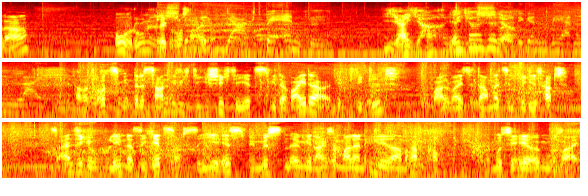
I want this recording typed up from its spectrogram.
Lala. Oh, Rune der großen Heilung. Ja, ja, ja, ja, ja, ja. Aber trotzdem interessant, wie sich die Geschichte jetzt wieder weiterentwickelt, wahlweise damals entwickelt hat. Das einzige Problem, das ich jetzt noch sehe, ist, wir müssten irgendwie langsam mal an Illidan rankommen. Der muss ja hier irgendwo sein.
